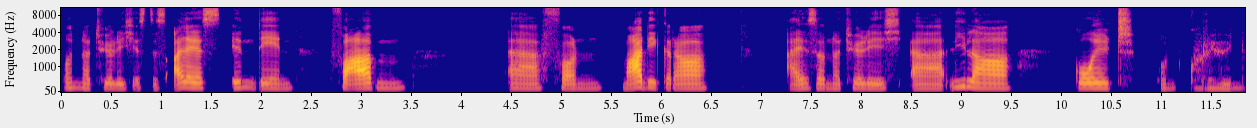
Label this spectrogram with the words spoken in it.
Und natürlich ist das alles in den Farben, äh, von Mardi Gras, also natürlich, äh, lila, Gold und Grün.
